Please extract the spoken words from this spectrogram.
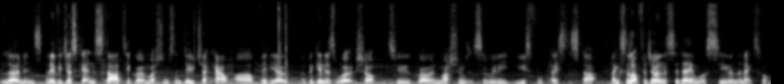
learnings. And if you're just getting started growing mushrooms, then do check out our video, a beginner's workshop to growing mushrooms. It's a really useful place to start. Thanks a lot for joining us today and we'll see you in the next one.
